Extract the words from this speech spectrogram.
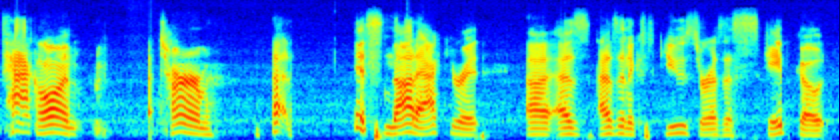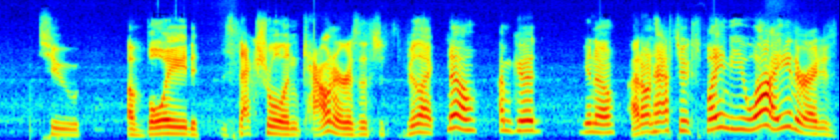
tack on a term that it's not accurate uh, as as an excuse or as a scapegoat to avoid sexual encounters. It's just to be like, no, I'm good. You know, I don't have to explain to you why either. I just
